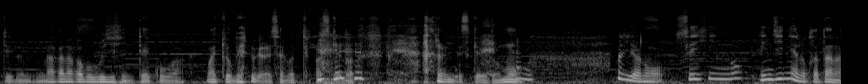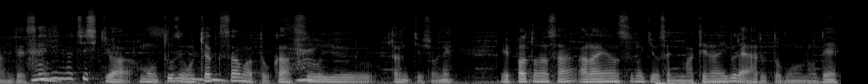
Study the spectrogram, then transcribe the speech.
っていうの、うん、なかなか僕自身抵抗が、まあ、今日ベラベラ喋ってますけど あるんですけれども。はいぱりあの製品のエンジニアの方なんで、製品の知識はもう当然お客様とか、そういう、なんていうんでしょうね。パートナーさんアライアンスの企業さんに負けないぐらいあると思うので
